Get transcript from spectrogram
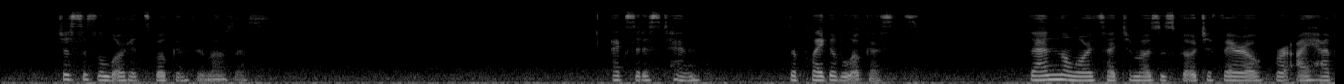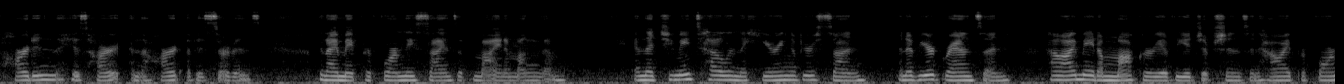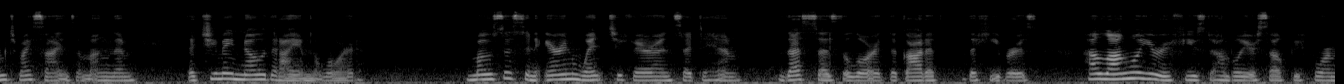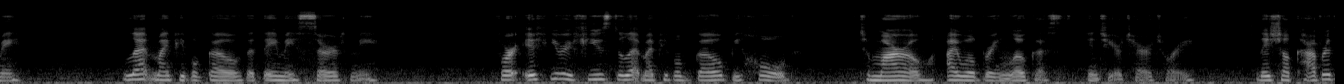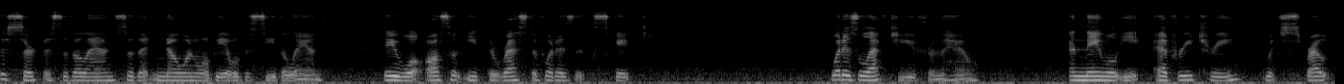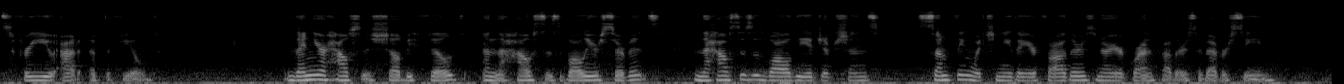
just as the Lord had spoken through Moses. Exodus 10 The plague of locusts. Then the Lord said to Moses, Go to Pharaoh, for I have hardened his heart and the heart of his servants, that I may perform these signs of mine among them, and that you may tell in the hearing of your son and of your grandson how I made a mockery of the Egyptians, and how I performed my signs among them, that you may know that I am the Lord. Moses and Aaron went to Pharaoh and said to him, Thus says the Lord, the God of the Hebrews, How long will you refuse to humble yourself before me? Let my people go, that they may serve me. For if you refuse to let my people go, behold, tomorrow I will bring locusts into your territory. They shall cover the surface of the land so that no one will be able to see the land. They will also eat the rest of what has escaped, what is left to you from the hail. And they will eat every tree which sprouts for you out of the field. Then your houses shall be filled, and the houses of all your servants, and the houses of all the Egyptians, something which neither your fathers nor your grandfathers have ever seen.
